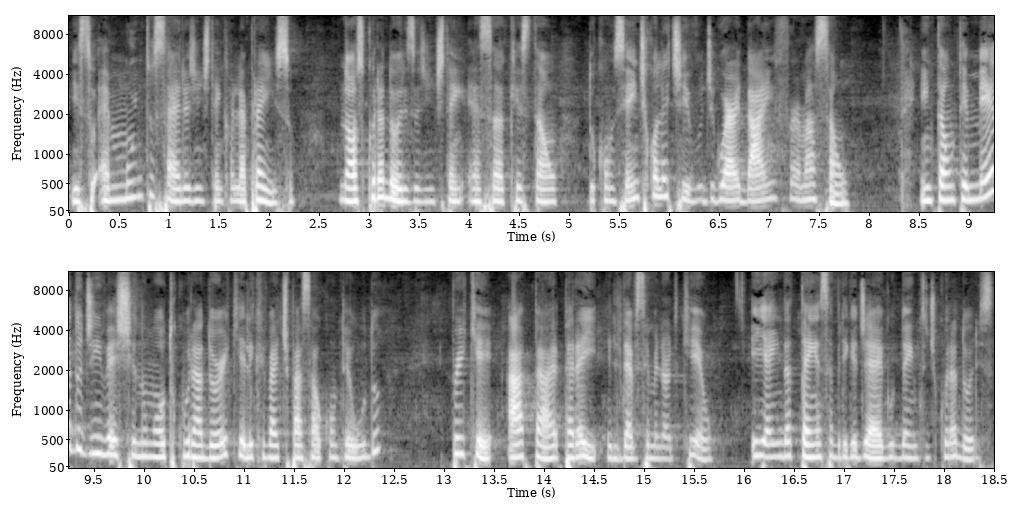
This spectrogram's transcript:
isso é muito sério, a gente tem que olhar para isso. Nós, curadores, a gente tem essa questão do consciente coletivo de guardar a informação. Então, ter medo de investir num outro curador, que ele que vai te passar o conteúdo, porque, ah, peraí, ele deve ser melhor do que eu. E ainda tem essa briga de ego dentro de curadores.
